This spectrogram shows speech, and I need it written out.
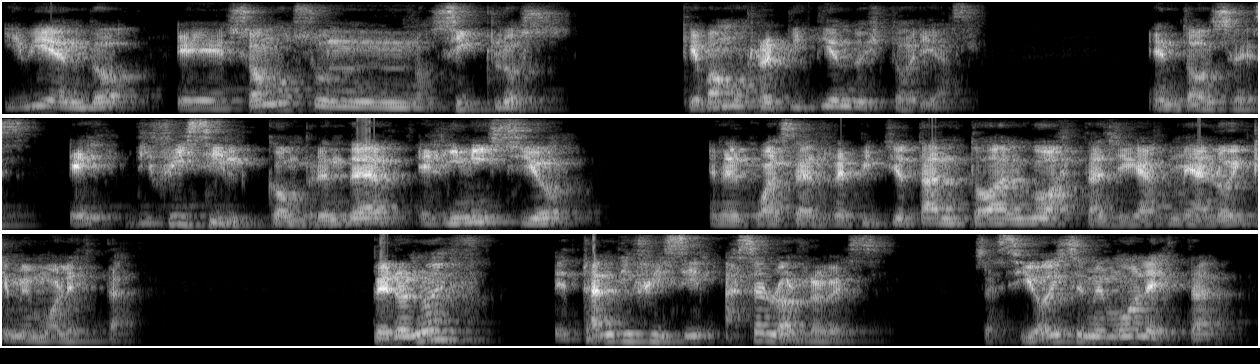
y viendo, eh, somos unos ciclos que vamos repitiendo historias. Entonces, es difícil comprender el inicio en el cual se repitió tanto algo hasta llegarme al hoy que me molesta. Pero no es tan difícil hacerlo al revés. O sea, si hoy se me molesta,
